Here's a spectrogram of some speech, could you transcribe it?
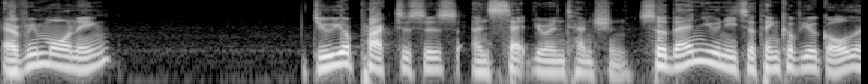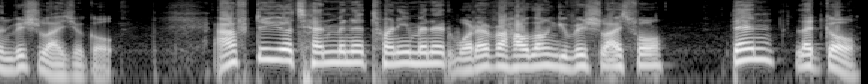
every morning, do your practices and set your intention. So then you need to think of your goal and visualize your goal. After your 10 minute, 20 minute, whatever, how long you visualize for, then let go.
